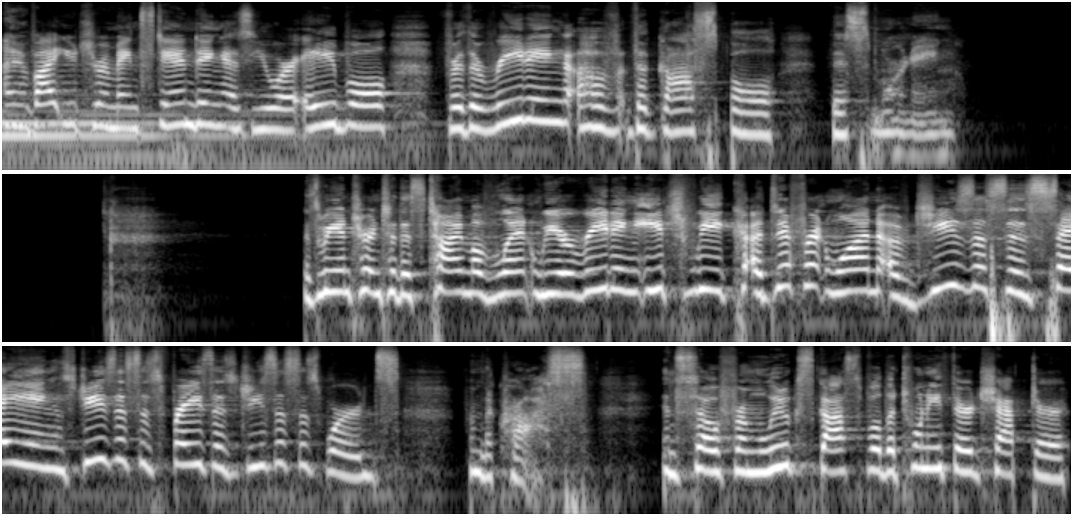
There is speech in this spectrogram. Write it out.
I invite you to remain standing as you are able for the reading of the gospel this morning. As we enter into this time of Lent, we are reading each week a different one of Jesus' sayings, Jesus' phrases, Jesus' words from the cross. And so from Luke's gospel, the 23rd chapter,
